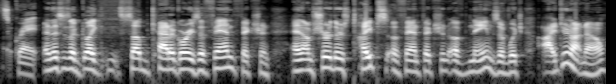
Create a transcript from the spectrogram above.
It's great. and this is a like subcategories of fan fiction, and I'm sure there's types of fan fiction of names of which I do not know.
